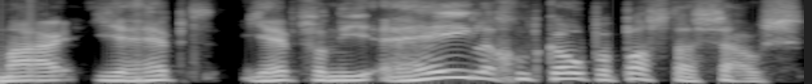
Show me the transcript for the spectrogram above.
Maar je hebt, je hebt van die hele goedkope pasta saus.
